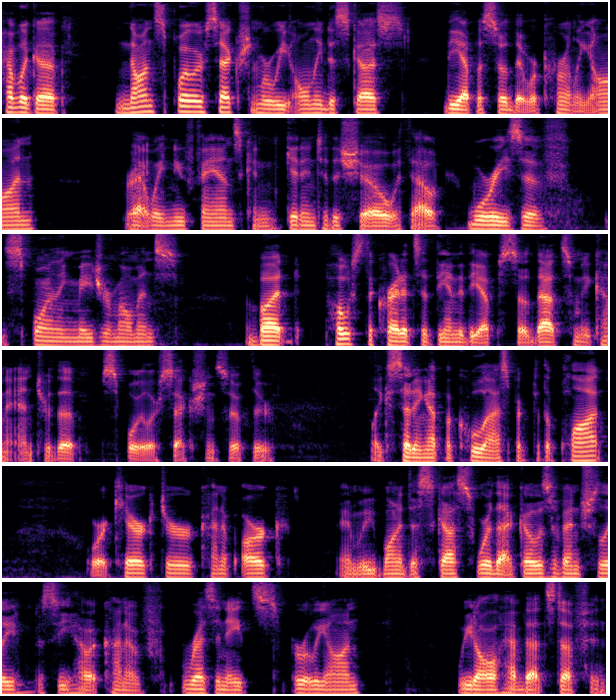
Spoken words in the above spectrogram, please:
have like a non-spoiler section where we only discuss the episode that we're currently on. That way new fans can get into the show without worries of spoiling major moments. But post the credits at the end of the episode, that's when we kind of enter the spoiler section. So if they're like setting up a cool aspect of the plot or a character kind of arc, and we want to discuss where that goes eventually to see how it kind of resonates early on, we'd all have that stuff in,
